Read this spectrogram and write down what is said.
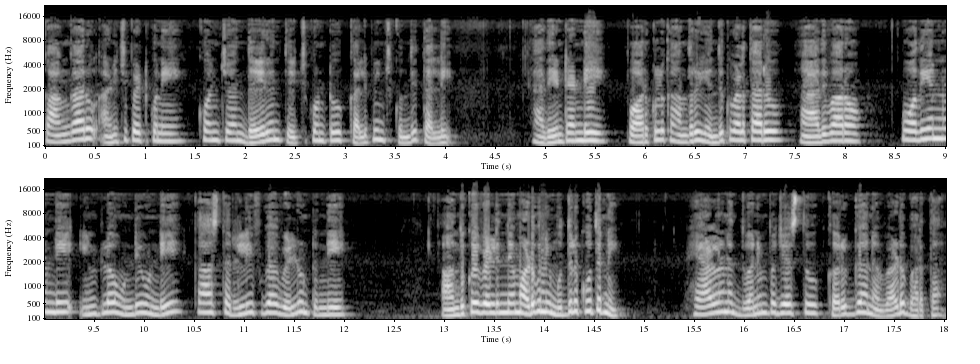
కంగారు అణిచిపెట్టుకుని కొంచెం ధైర్యం తెచ్చుకుంటూ కల్పించుకుంది తల్లి. అదేంటండి? పార్కులకు అందరూ ఎందుకు వెళతారు? ఆదివారం ఉదయం నుండి ఇంట్లో ఉండి ఉండి కాస్త రిలీఫ్గా వెళ్ళుంటుంది. అందుకు వెళ్ళిందేమో అడుగు నీ ముద్దుల కూతుర్ని. హేళన ధ్వనింపజేస్తూ కరుగ్గా నవ్వాడు భర్త.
